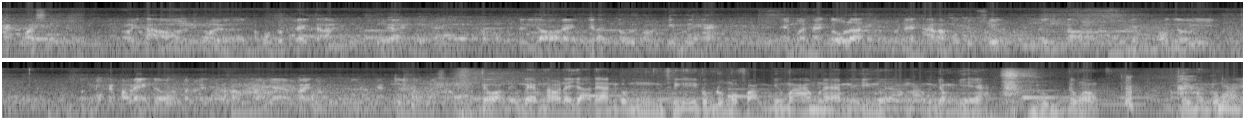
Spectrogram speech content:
khác quá sự thôi tạo thôi không bóng nút để tạo cho một cô gái có một cái tự do để người ta có cơ hội kiếm người khác. Em ơi hãy cố lên mình hãy thả lòng một chút xíu đừng có nhìn mọi người bằng một cách màu đen nữa mình phải thả lòng và giờ phải cái quan điểm của em nói nãy giờ thì anh cũng suy nghĩ cũng đúng một phần nhưng mà không lẽ em nghĩ người đàn ông nào cũng giống như vậy à? Đúng. Đúng không thì mình cũng phải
